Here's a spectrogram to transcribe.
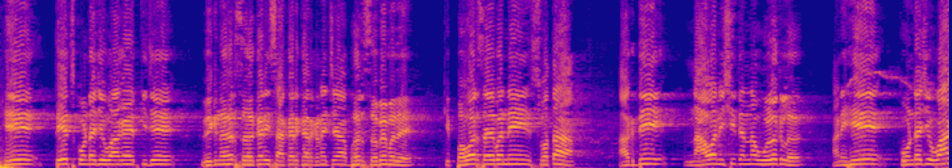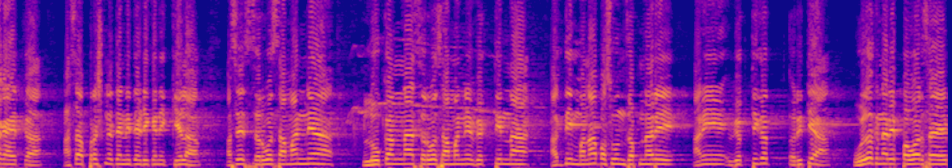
हे तेच कोंडाजी वाघ आहेत की जे विघ्नहर सहकारी साखर कारखान्याच्या भर सभेमध्ये की पवार साहेबांनी स्वतः अगदी नावानिशी त्यांना ओळखलं आणि हे कोंडाजी वाघ आहेत का असा प्रश्न त्यांनी त्या ठिकाणी केला. असे सर्वसामान्य लोकांना सर्वसामान्य व्यक्तींना अगदी मनापासून जपणारे आणि व्यक्तिगतरित्या ओळखणारे पवार साहेब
